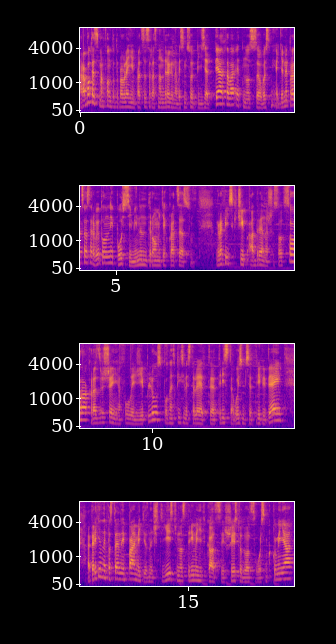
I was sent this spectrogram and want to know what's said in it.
Работает смартфон под управлением процессора Snapdragon 855, это у нас 8-ядерный процессор, выполненный по 7-нанометровому техпроцессу. Графический чип Adreno 640, разрешение Full HD+, плотность пикселей составляет 383 ppi. Оперативной постоянной памяти, значит, есть у нас три модификации, 6128, как у меня,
